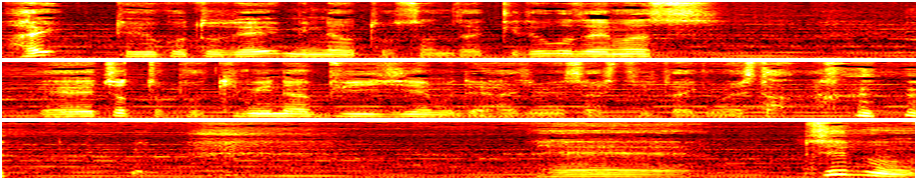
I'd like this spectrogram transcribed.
はいということで湊さんざっきでございます。えー、ちょっと不気味な BGM で始めさせていただきました。えー、随分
